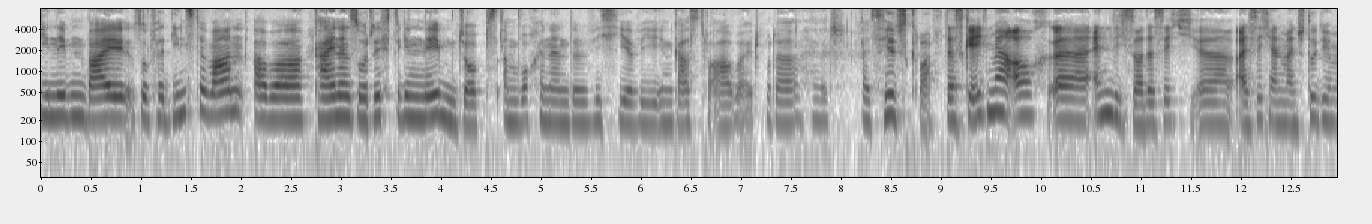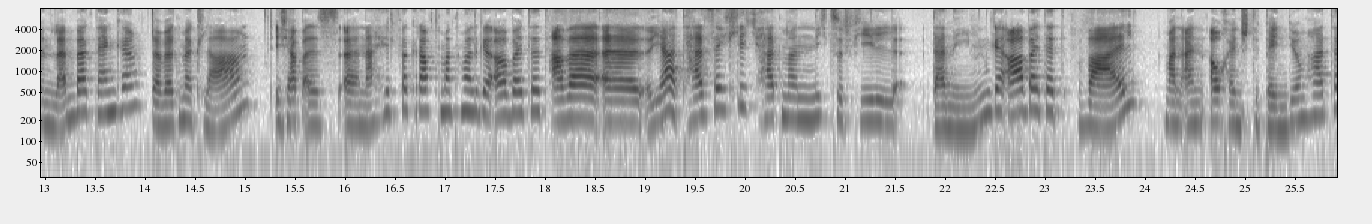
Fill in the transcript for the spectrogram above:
die nebenbei so Verdienste waren, aber keine so richtigen Nebenjobs am Wochenende wie hier, wie in Gastroarbeit oder halt als Hilfskraft. Das geht mir auch äh, ähnlich so, dass ich, äh, als ich an mein Studium in Lemberg denke, da wird mir klar, ich habe als äh, Nachhilfekraft manchmal gearbeitet, aber äh, ja, tatsächlich hat man nicht so viel daneben gearbeitet, weil man ein, auch ein Stipendium hatte.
